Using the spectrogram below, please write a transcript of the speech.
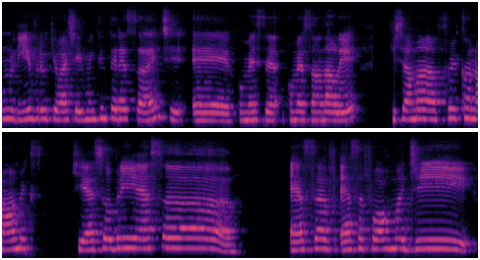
um livro que eu achei muito interessante, é, comece, começando a ler, que chama Free Economics, que é sobre essa, essa, essa forma de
